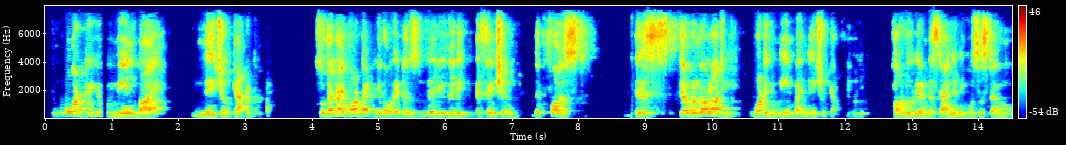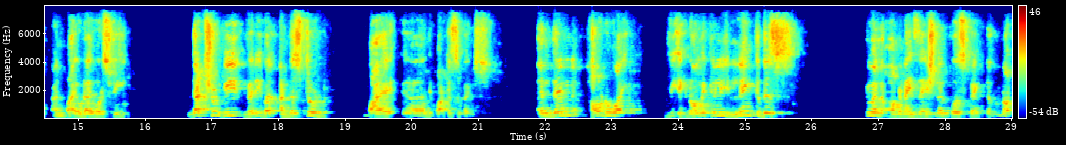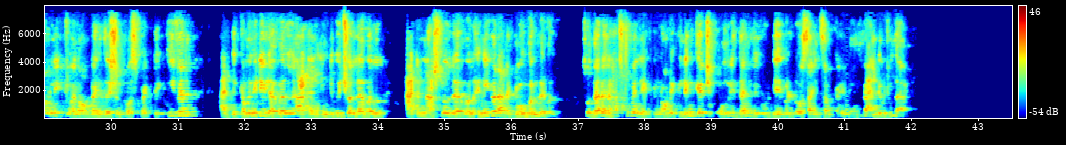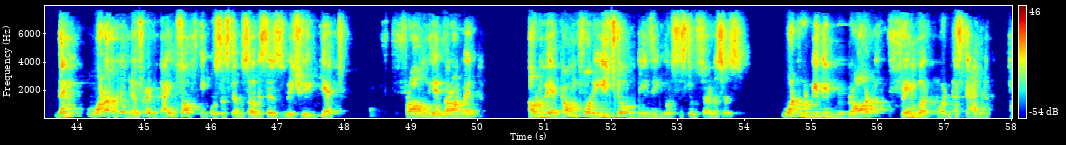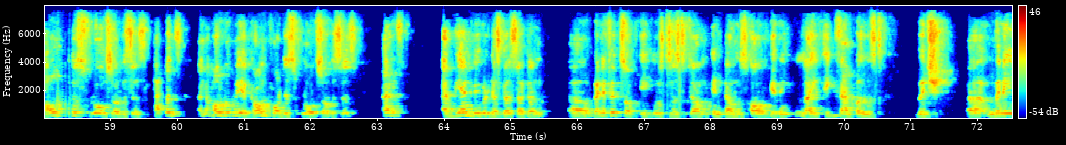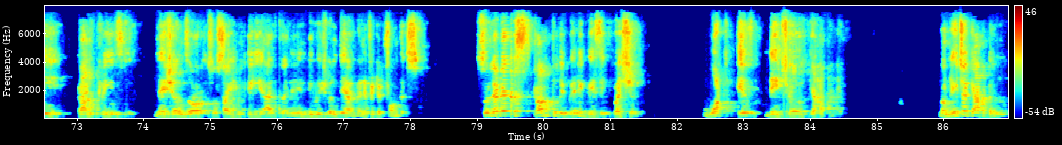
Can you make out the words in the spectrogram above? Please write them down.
what do you mean by nature capital? So then I thought that you know it is very very essential that first this terminology, what do you mean by nature capital? How do we understand an ecosystem and biodiversity that should be very well understood by uh, the participants and then how do i we economically link this to an organizational perspective, not only to an organizational perspective, even at the community level, at an individual level, at a national level, and even at a global level. So there has to be an economic linkage. Only then we would be able to assign some kind of value to that. Then what are the different types of ecosystem services which we get from the environment? How do we account for each of these ecosystem services? What would be the broad framework to understand how this flow of services happens and how do we account for this flow of services? And at the end, we will discuss certain uh, benefits of ecosystem in terms of giving live examples, which uh, many countries, nations, or society as an individual, they have benefited from this. So let us come to the very basic question. What is nature capital? Now, nature capital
